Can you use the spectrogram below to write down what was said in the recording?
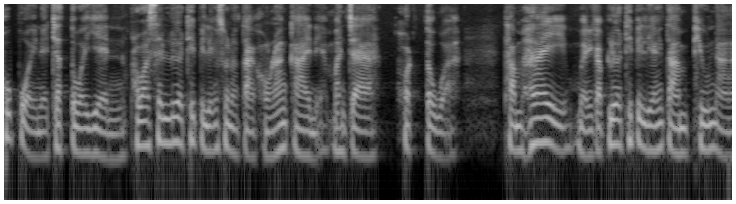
ผู้ป่วยเนี่ยจะตัวเย็น เพราะว่าเส้นเลือดที่ไปเลี้ยงส่วนต่างๆของร่างกายเนี่ยมันจะหดตัวทำให้เหมือนกับเลือดที่ไปเลี้ยงตามผิวหนัง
